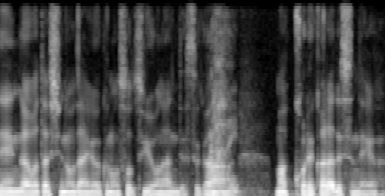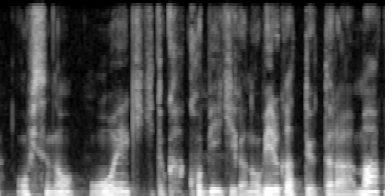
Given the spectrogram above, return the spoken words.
年が私の大学の卒業なんですが、はい、まあ、これからですねオフィスの応援機器とかコピー機が伸びるかって言ったら、まあ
